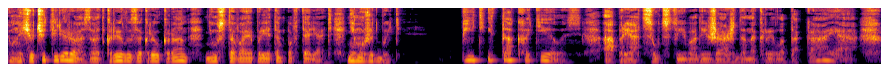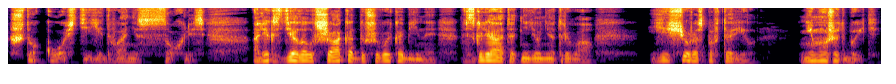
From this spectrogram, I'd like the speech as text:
Он еще четыре раза открыл и закрыл кран, не уставая при этом повторять. «Не может быть!» Пить и так хотелось, а при отсутствии воды жажда накрыла такая, что кости едва не ссохлись. Олег сделал шаг от душевой кабины, взгляд от нее не отрывал. Еще раз повторил. «Не может быть!»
